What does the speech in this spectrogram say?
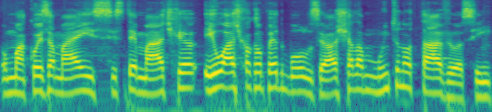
uma coisa mais sistemática. Eu acho que a campanha do Boulos, eu acho ela muito notável, assim.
